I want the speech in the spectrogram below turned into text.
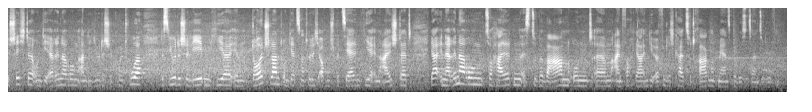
Geschichte und die Erinnerung an die jüdische Kultur, das jüdische Leben hier in Deutschland und jetzt natürlich auch im Speziellen hier in Eichstätt, ja, in Erinnerung zu halten, es zu bewahren und ähm, einfach ja, in die Öffentlichkeit zu tragen und mehr ins Bewusstsein zu rufen.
